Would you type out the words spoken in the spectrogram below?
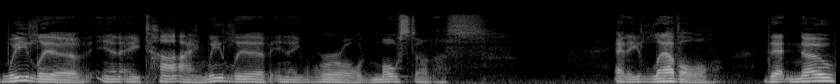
We live in a time, we live in a world, most of us, at a level that no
